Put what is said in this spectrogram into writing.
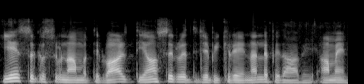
இயேசு கிறிஸ்துவ நாமத்தில் வாழ்த்தி ஆசீர்வதித்து ஜபிக்கிறேன். நல்ல பிதாவே. ஆமேன்.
